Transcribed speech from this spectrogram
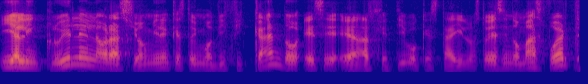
Y al incluirle en la oración, miren que estoy modificando ese eh, adjetivo que está ahí, lo estoy haciendo más fuerte.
